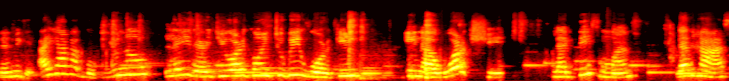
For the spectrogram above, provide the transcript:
let me get, I have a book. You know, later you are going to be working in a worksheet like this one that has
